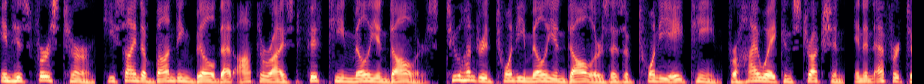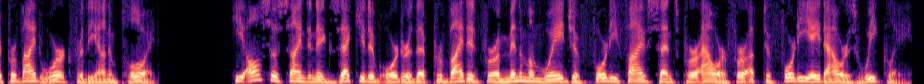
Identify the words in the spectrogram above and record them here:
In his first term, he signed a bonding bill that authorized $15 million, $220 million as of 2018 for highway construction, in an effort to provide work for the unemployed. He also signed an executive order that provided for a minimum wage of 45 cents per hour for up to 48 hours weekly.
